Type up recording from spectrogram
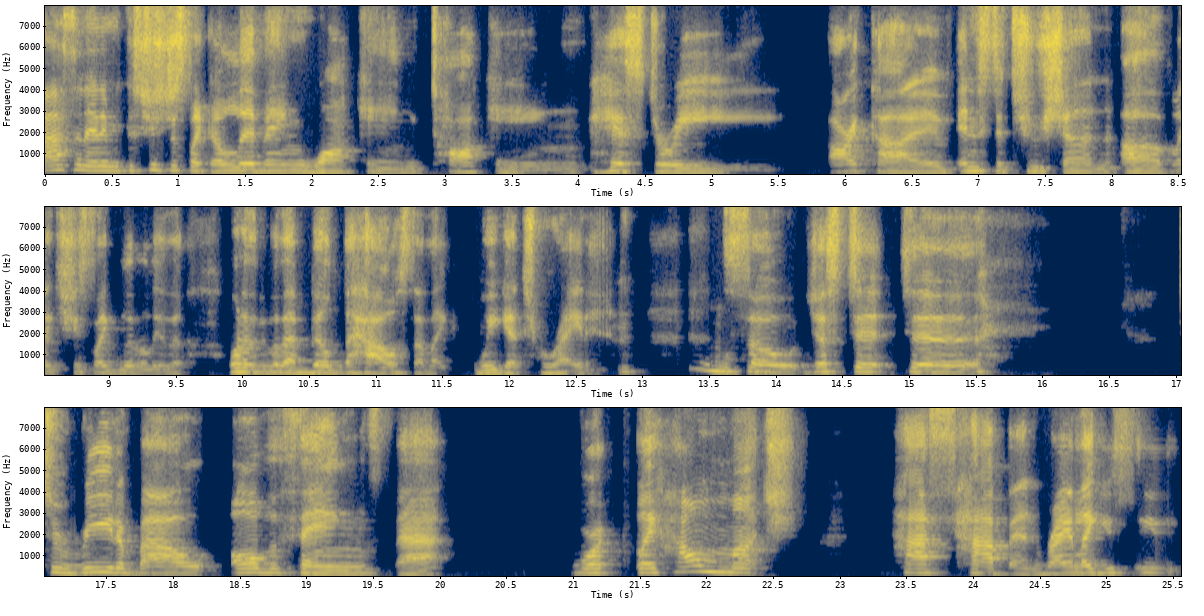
fascinating because she's just like a living, walking, talking history archive institution of like she's like literally the one of the people that built the house that like we get to write in. Mm-hmm. So just to to to read about all the things that were like how much has happened, right? Like you, you,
